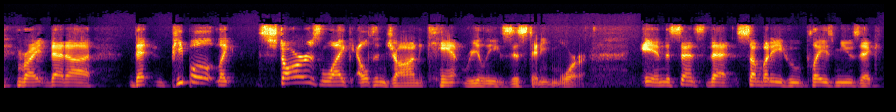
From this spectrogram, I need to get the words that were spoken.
right? That uh, that people like stars like Elton John can't really exist anymore. In the sense that somebody who plays music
